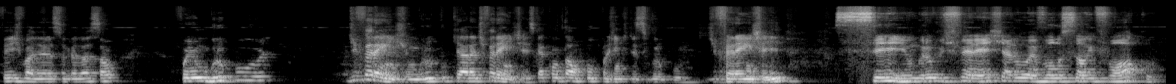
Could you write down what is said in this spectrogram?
fez valer a sua graduação foi um grupo diferente, um grupo que era diferente. Você quer contar um pouco para a gente desse grupo diferente aí? Sim, um grupo diferente era o Evolução em Foco,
